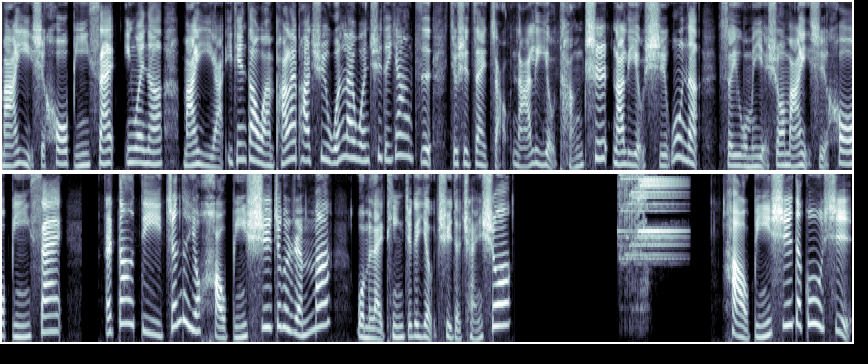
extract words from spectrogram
蚂蚁是好鼻塞，因为呢，蚂蚁呀、啊、一天到晚爬来爬去、闻来闻去的样子，就是在找哪里有糖吃，哪里有食物呢。所以我们也说蚂蚁是好鼻塞。而到底真的有好鼻师这个人吗？我们来听这个有趣的传说——好鼻师的故事。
